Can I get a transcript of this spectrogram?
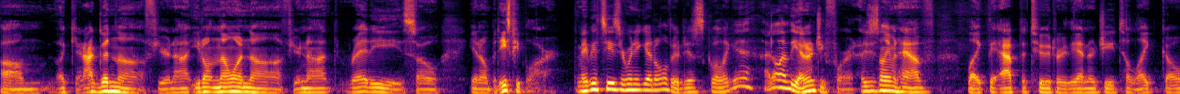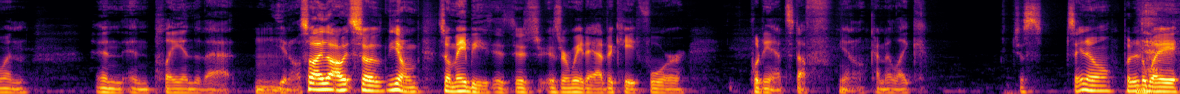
Um like you're not good enough. You're not you don't know enough. You're not ready. So you know but these people are. Maybe it's easier when you get older to just go like yeah i don't have the energy for it. I just don't even have like the aptitude or the energy to like go and and and play into that you know? So i I- so you know so maybe is, is, is there a way to advocate for putting that stuff you know kind of like just say no, put it away,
